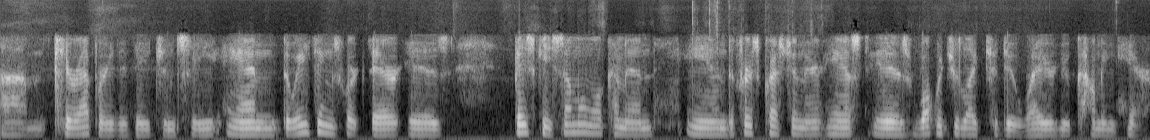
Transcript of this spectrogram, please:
um, peer operated agency, and the way things work there is basically someone will come in, and the first question they're asked is, What would you like to do? Why are you coming here?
